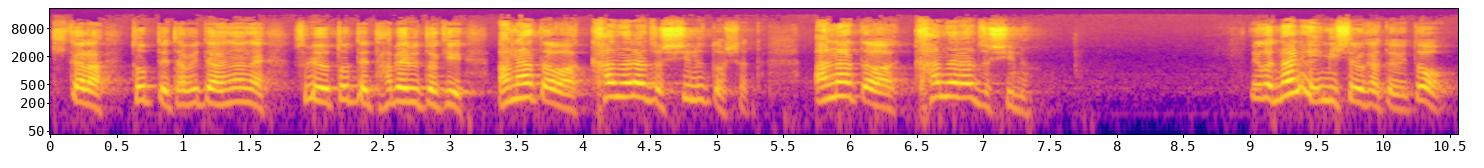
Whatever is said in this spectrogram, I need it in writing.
木から取って食べてはならない。それを取って食べる時あなたは必ず死ぬとおっしゃった。あなたは必ず死ぬ。これ何を意味してるかというと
